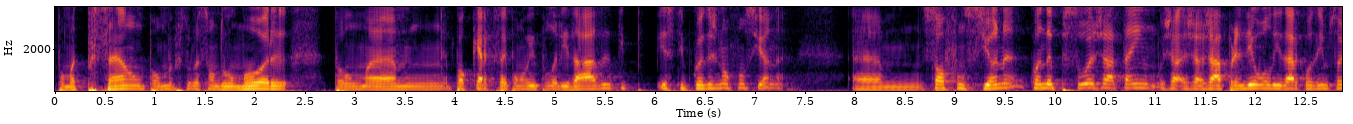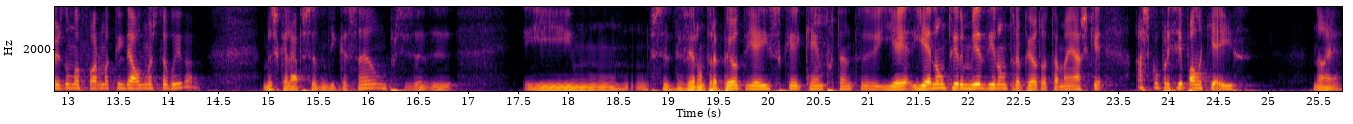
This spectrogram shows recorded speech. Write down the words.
para uma depressão, para uma perturbação do humor, para uma para o que quer que seja, para uma bipolaridade, tipo, esse tipo de coisas não funciona. Um, só funciona quando a pessoa já tem, já, já, já aprendeu a lidar com as emoções de uma forma que lhe dê alguma estabilidade. Mas se calhar precisa de medicação, precisa de e hum, precisa de ver um terapeuta e é isso que, que é importante e é, e é, não ter medo de ir a um terapeuta também acho que acho que o principal aqui é isso não é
